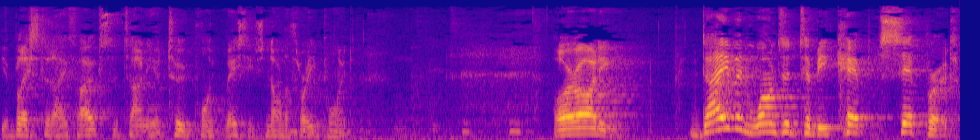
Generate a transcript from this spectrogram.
You're blessed today, folks. It's only a two point message, not a three point. Alrighty. David wanted to be kept separate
